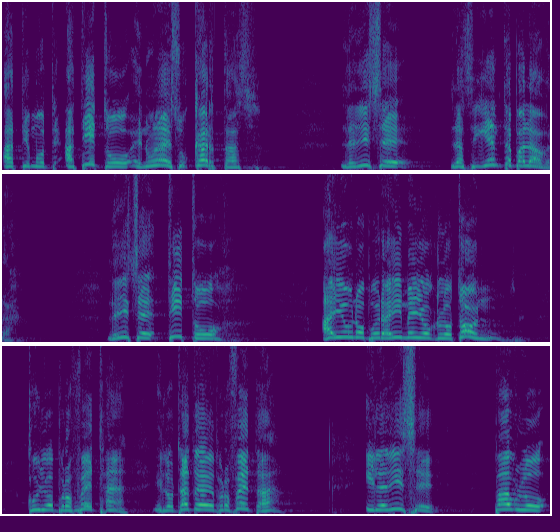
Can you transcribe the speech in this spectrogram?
a, Timote- a Tito en una de sus cartas, le dice la siguiente palabra. Le dice, Tito, hay uno por ahí medio glotón, cuyo profeta, y lo trata de profeta, y le dice, Pablo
